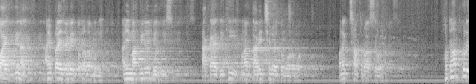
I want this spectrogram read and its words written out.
কয়েকদিন আগে, আমি প্রায় জায়গায় কথাটা বলি, আমি মাহবিরে বের হয়েছি। তাকায় দেখি ওনার দাড়ি ছিল এত বড় বড়। অনেক ছাত্র আছে ওরা। হঠাৎ করে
